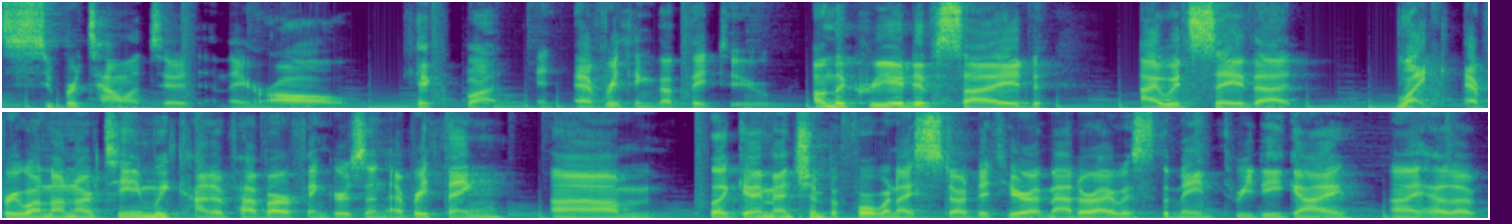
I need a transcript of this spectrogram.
super talented and they are all kick butt in everything that they do. On the creative side, I would say that, like everyone on our team, we kind of have our fingers in everything. Um, like I mentioned before, when I started here at Matter, I was the main 3D guy. I had a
